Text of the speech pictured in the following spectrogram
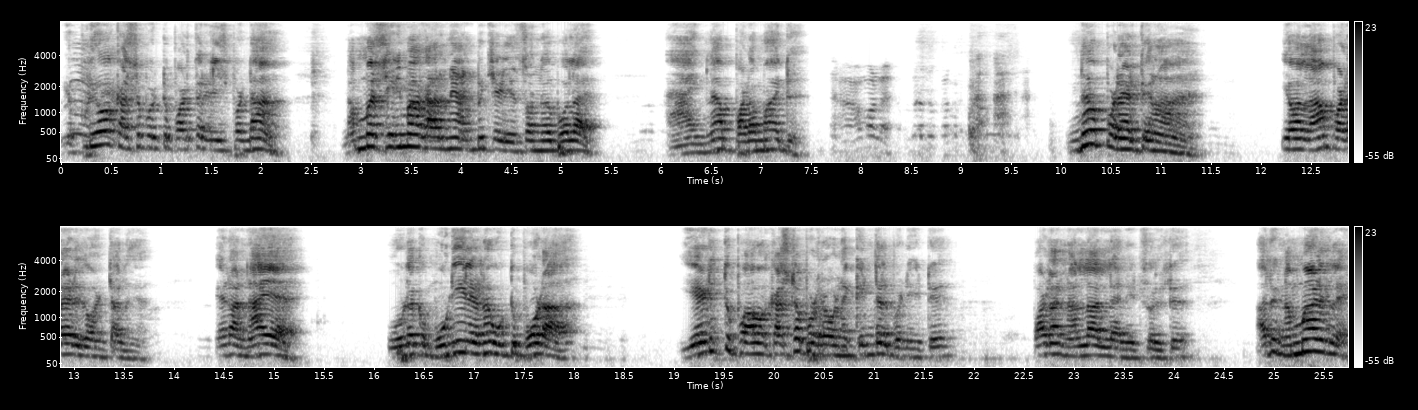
எப்படியோ கஷ்டப்பட்டு படத்தை ரிலீஸ் பண்ணால் நம்ம சினிமாக்காரனே அன்பு சொன்னது போல் "ஆ, என்ன படமா இது? என்ன படம் எடுத்துக்கிறான் இவெல்லாம் இவன்லாம் படம் எடுக்க வந்துட்டானுங்க. ஏடா நாய உனக்கு முடியலன்னா விட்டு போடா. எடுத்து பாவம் கஷ்டப்படுறவனை கிண்டல் பண்ணிக்கிட்டு படம் நல்லா இல்லைன்னு சொல்லிட்டு அது நம்ம ஆளுங்களே.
